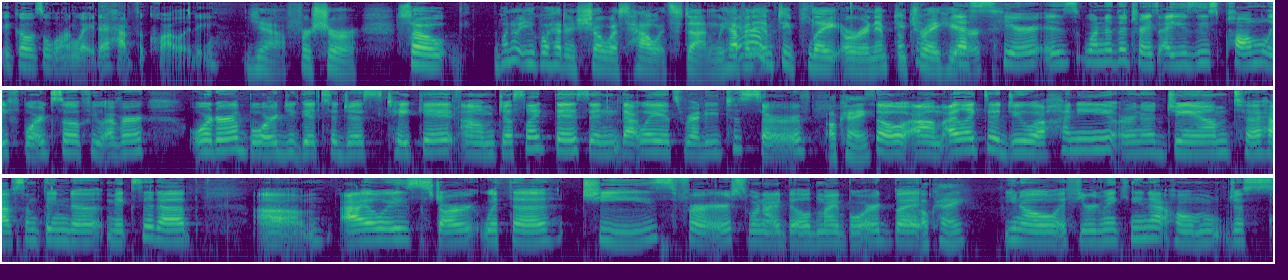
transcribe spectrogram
it goes a long way to have the quality. Yeah, for sure. So why don't you go ahead and show us how it's done? We have yeah. an empty plate or an empty okay. tray here. Yes, here is one of the trays. I use these palm leaf boards, so if you ever order a board, you get to just take it um, just like this, and that way it's ready to serve. Okay. So um, I like to do a honey or a jam to have something to mix it up. Um, I always start with the cheese first when I build my board, but okay. you know, if you're making it at home, just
